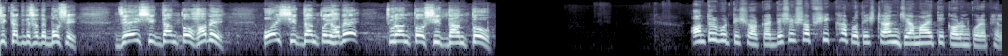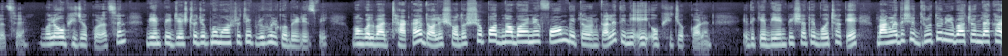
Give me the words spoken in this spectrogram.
শিক্ষার্থীদের সাথে বসে যেই সিদ্ধান্ত হবে, ওই সিদ্ধান্তই হবে চূড়ান্ত সিদ্ধান্ত। অন্তর্বর্তী সরকার দেশের সব শিক্ষা প্রতিষ্ঠান জামায়াতিকরণ করে ফেলেছে বলে অভিযোগ করেছেন বিএনপির জ্যেষ্ঠ যুগ্ম মহাসচিব রুহুল কবির রিজভি। মঙ্গলবার ঢাকায় দলের সদস্য পদ নবায়নের ফর্ম বিতরণকালে তিনি এই অভিযোগ করেন। এদিকে বিএনপির সাথে বৈঠকে বাংলাদেশে দ্রুত নির্বাচন দেখার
